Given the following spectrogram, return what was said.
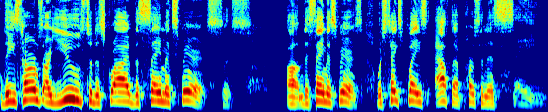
These terms are used to describe the same experiences, um, the same experience, which takes place after a person is saved.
